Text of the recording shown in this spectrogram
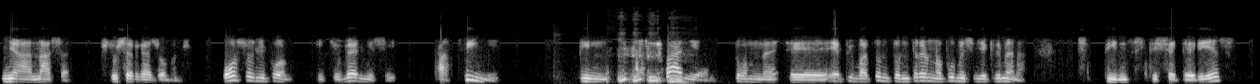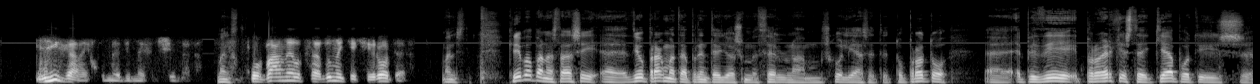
μια ανάσα στους εργαζόμενους. Όσο λοιπόν η κυβέρνηση αφήνει την ασφάλεια των ε, επιβατών των τρένων, να πούμε συγκεκριμένα, στην, στις εταιρείες, λίγα έχουμε δει μέχρι σήμερα. Μάλιστα. Φοβάμαι ότι θα δούμε και χειρότερα. Μάλιστα. Κύριε Παπαναστάση, ε, δύο πράγματα πριν τελειώσουμε θέλω να μου σχολιάσετε. Το πρώτο, ε, επειδή προέρχεστε και από τις, ε,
